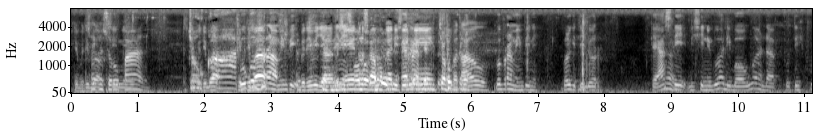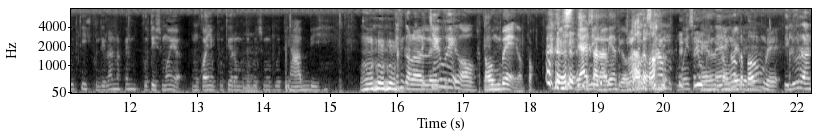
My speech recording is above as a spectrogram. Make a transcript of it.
Tiba-tiba saya kesurupan tiba-tiba gue tiba-tiba pernah mimpi. Tiba-tiba jalan di Ini, sini terus gua- kamunya di sini. siapa tahu. Gue pernah mimpi nih. Gue lagi tidur. Kayak asli di sini gue di bawah gue ada putih putih kuntilanak kan putih semua ya. Mukanya putih rambutnya putih semua putih. Nabi. Kan kalau lu itu Cewek. oh tombe goblok jadi salah lihat gak Mukanya serem mukanya serem. Nengok Nengok ke tombe. tiduran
